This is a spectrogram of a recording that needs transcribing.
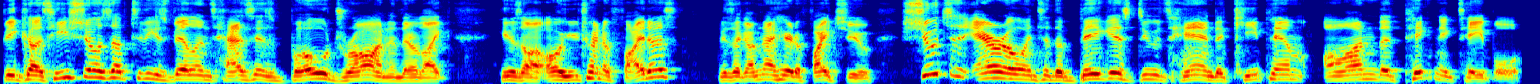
because he shows up to these villains, has his bow drawn, and they're like, he was like, Oh, you trying to fight us? He's like, I'm not here to fight you. Shoots an arrow into the biggest dude's hand to keep him on the picnic table.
